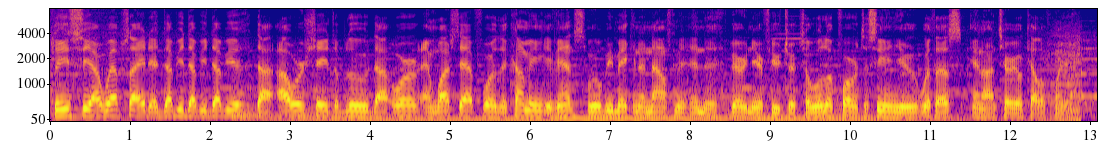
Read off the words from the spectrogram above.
Please see our website at www.ourshadesofblue.org and watch that for the coming events. We'll be making an announcement in the very near future. So we'll look forward to seeing you with us in Ontario, California.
